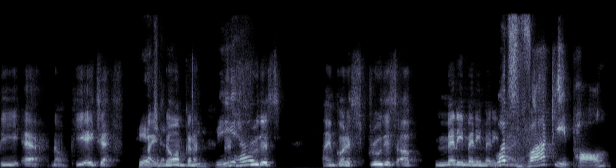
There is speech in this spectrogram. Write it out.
PBF. No, PHF. PHF. I know I'm gonna PBF? screw this. I'm going to screw this up many, many, many. Times. What's times. Vaki, Paul?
